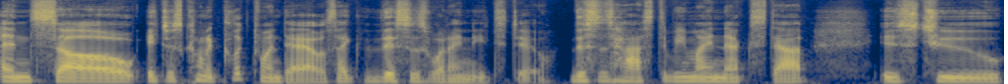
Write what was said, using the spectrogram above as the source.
And so it just kind of clicked one day. I was like, this is what I need to do. This is, has to be my next step is to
